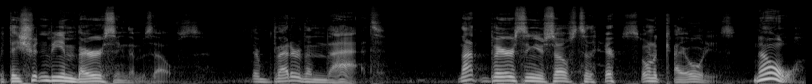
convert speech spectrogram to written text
but they shouldn't be embarrassing themselves. They're better than that. Not embarrassing yourselves to the Arizona Coyotes. No.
